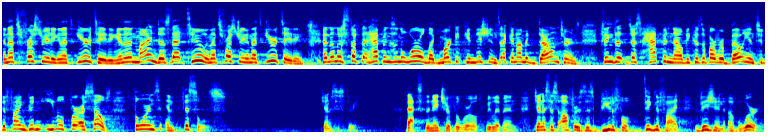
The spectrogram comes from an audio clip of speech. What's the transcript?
And that's frustrating and that's irritating. And then mine does that too, and that's frustrating and that's irritating. And then there's stuff that happens in the world like market conditions, economic downturns, things that just happen now because of our rebellion to define good and evil for ourselves thorns and thistles. Genesis 3. That's the nature of the world we live in. Genesis offers this beautiful, dignified vision of work.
